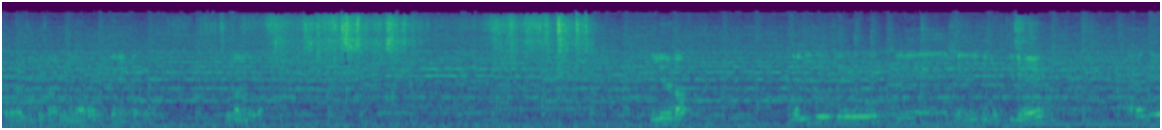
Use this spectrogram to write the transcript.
करण अर्जुन को समझ में नहीं आ रहा करें क्या ये कौन लेगा जल्दी बताओ जल्दी से ये शरीर की भक्ति है। अरे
